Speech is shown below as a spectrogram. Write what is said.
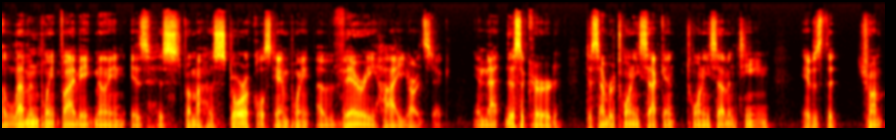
11.58 million is his, from a historical standpoint a very high yardstick. And that this occurred december 22nd 2017 it was the Trump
